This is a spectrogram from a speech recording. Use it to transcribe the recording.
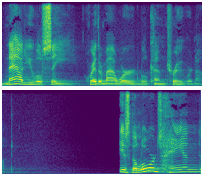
Now you will see whether my word will come true or not. Is the Lord's hand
